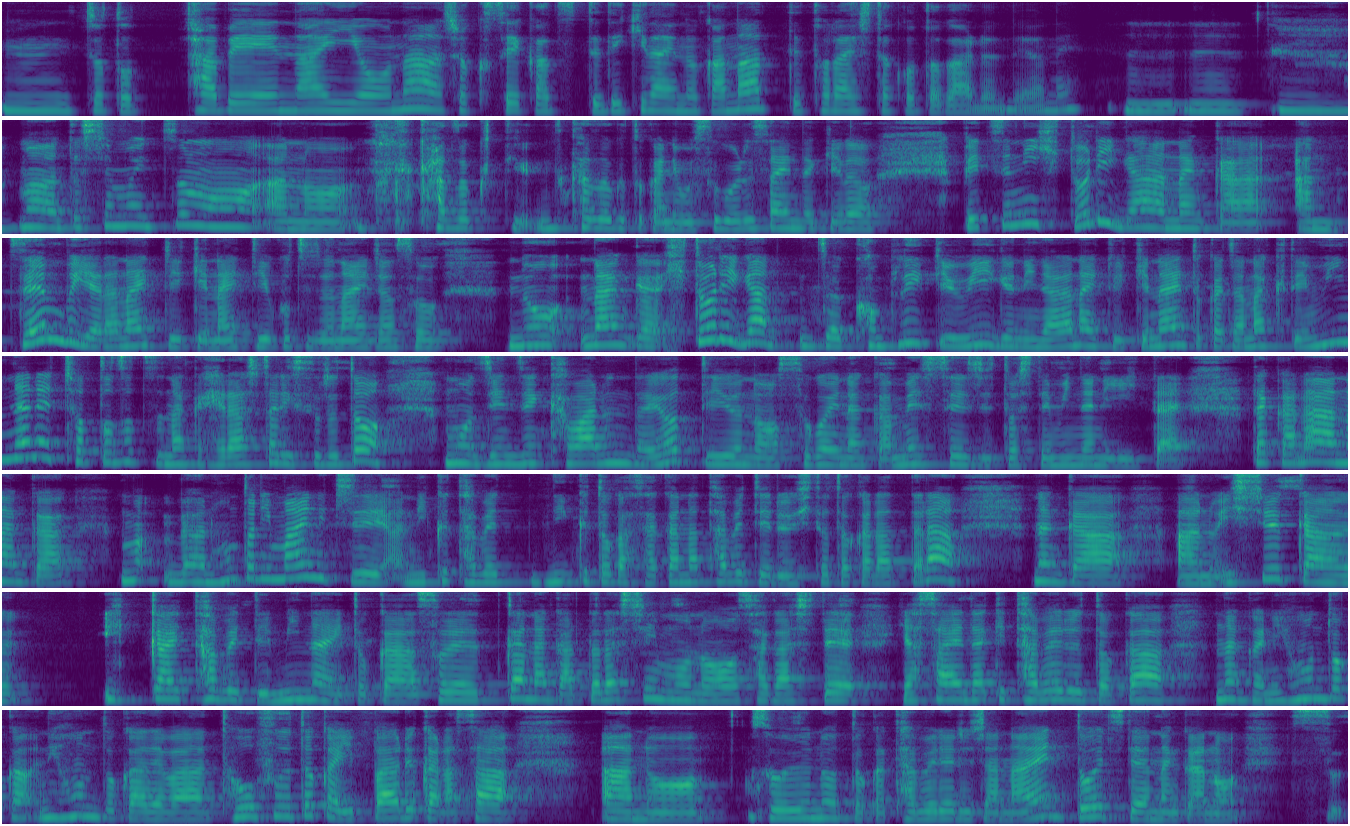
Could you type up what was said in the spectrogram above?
うん、ん、ちょっと食べないような食生活ってできないのかなってトライしたことがあるんだよね。うんうん。うん、まあ私もいつも、あの、家族っていう、家族とかにもすごいうるさいんだけど、別に一人がなんか、あの、全部やらないといけないっていうことじゃないじゃん。そう、の、なんか一人が、じゃ completely vegan にならないといけないとかじゃなくて、みんなでちょっとずつなんか減らしたりすると、もう全然変わるんだよっていうのをすごいなんかメッセージとしてみんなに言いたい。だからなんか、ま、本当に毎日肉食べ、肉とか魚食べてるる人とかだったら、なんか、あの、一週間一回食べてみないとか、それかなんか新しいものを探して野菜だけ食べるとか、なんか日本とか、日本とかでは豆腐とかいっぱいあるからさ、あの、そういうのとか食べれるじゃない？ドイツではなんかあの、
